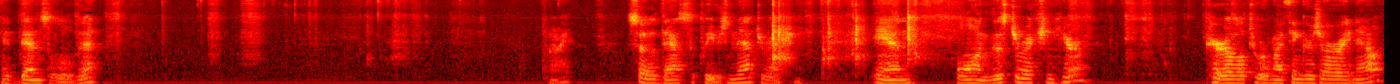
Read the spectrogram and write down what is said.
it bends a little bit. All right, so that's the cleavage in that direction. And along this direction here, parallel to where my fingers are right now,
